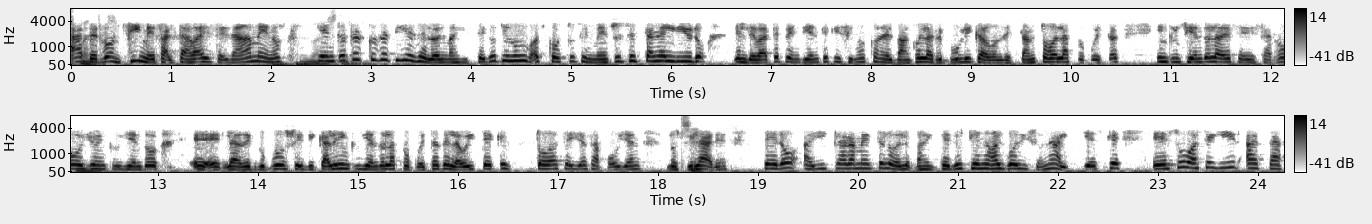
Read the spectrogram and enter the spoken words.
Ah, perdón, sí, me faltaba ese, nada menos. Que entre otras cosas, fíjese, el magisterio tiene unos costos inmensos. está en el libro del debate pendiente que hicimos con el Banco de la República, donde están todas las propuestas, incluyendo la de desarrollo, incluyendo eh, la de grupos sindicales, incluyendo las propuestas de la OIT, que todas ellas apoyan los pilares. Pero ahí claramente lo de los magisterios tiene algo adicional y es que eso va a seguir hasta,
